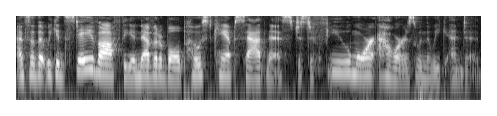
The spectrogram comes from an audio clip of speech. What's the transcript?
and so that we could stave off the inevitable post camp sadness just a few more hours when the week ended.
